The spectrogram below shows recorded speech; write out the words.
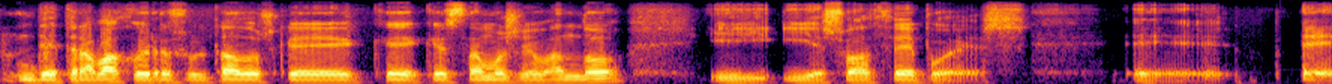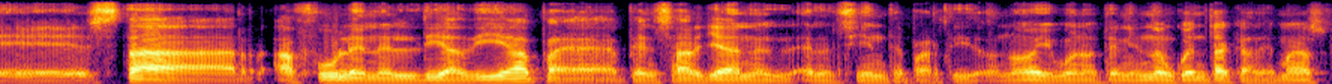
de trabajo y resultados que, que, estamos llevando y, y, eso hace pues eh, eh, estar a full en el día a día para pensar ya en el, en el, siguiente partido, ¿no? Y bueno, teniendo en cuenta que además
